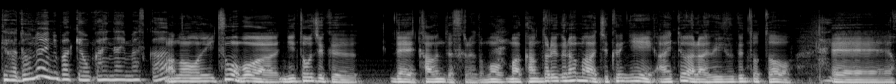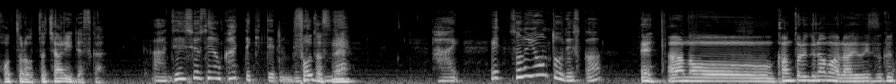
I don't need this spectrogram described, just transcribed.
ではどのように馬券をお買いになりますか？あのいつも僕は二等軸で買うんですけれども、まあ、カントリーグラマー軸に相手はライフ・イズ・グッドと、はい。えーホットロット・チャーリーですか。あ前哨戦を勝ってきてるんですね。そうですね。はい。えその四頭ですか？えあのーカントリーグラマーライフ・イズ・グッ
